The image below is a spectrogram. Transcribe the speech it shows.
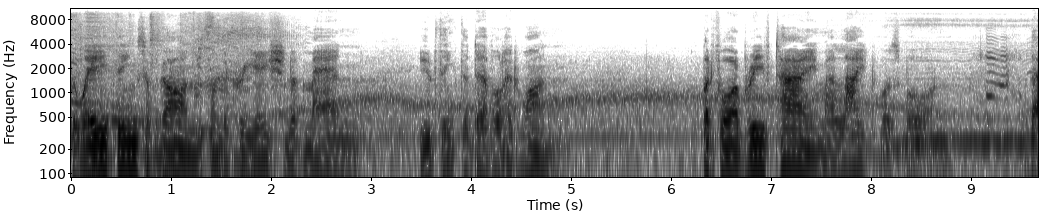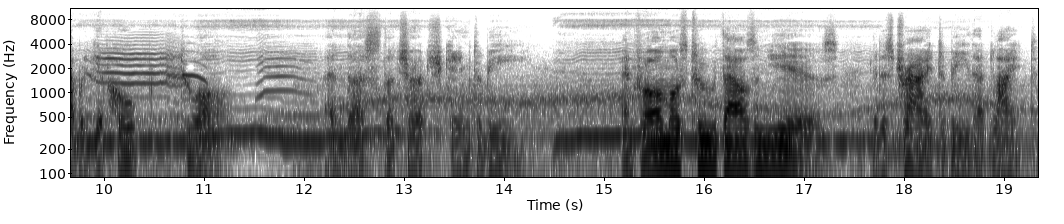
The way things have gone from the creation of man, you'd think the devil had won. But for a brief time a light was born that would give hope to all. And thus the church came to be. And for almost 2,000 years it has tried to be that light.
